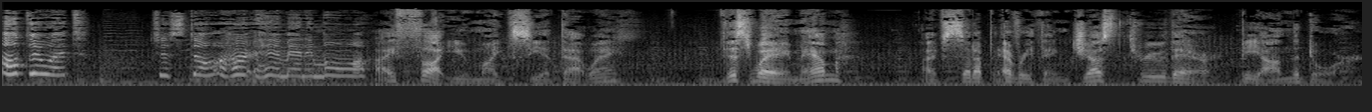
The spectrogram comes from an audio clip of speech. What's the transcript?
I'll do it. Just don't hurt him anymore. I thought you might see it that way. This way, ma'am. I've set up everything just through there, beyond the door.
